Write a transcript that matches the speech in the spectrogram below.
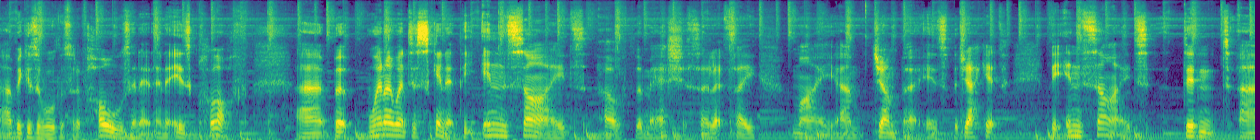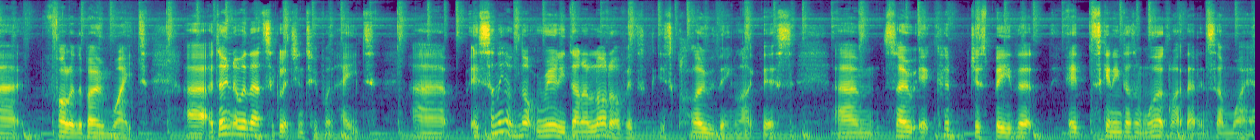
uh, because of all the sort of holes in it and it is cloth. Uh, but when I went to skin it, the insides of the mesh, so let's say my um, jumper is the jacket, the insides didn't uh, follow the bone weight. Uh, I don't know whether that's a glitch in 2.8. Uh, it's something I've not really done a lot of, is, is clothing like this. Um, so it could just be that it, skinning doesn't work like that in some way.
